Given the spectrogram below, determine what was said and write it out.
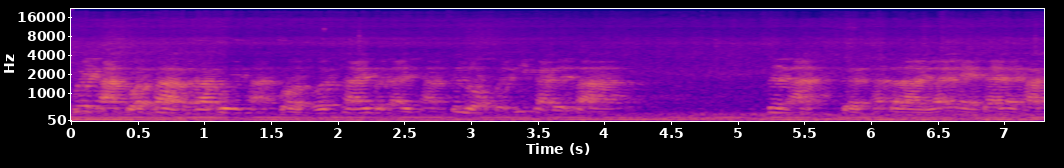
ผู้โดยสารตรวจทราบนะครับผู้โดยสารโปรดงดใช้บันไดทางขึ้นลงไปที่การโดยสารซึ่งอาจเกิดอันตรายร้ายแรงได้นะครับ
